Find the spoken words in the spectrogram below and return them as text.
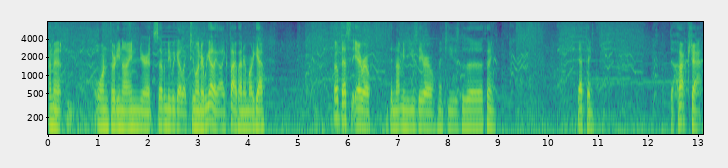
I'm at 139. You're at 70. We got like 200. We got like 500 more to go. Oh, that's the arrow. Did not mean to use the arrow. Meant to use the thing. That thing. The hook shot.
